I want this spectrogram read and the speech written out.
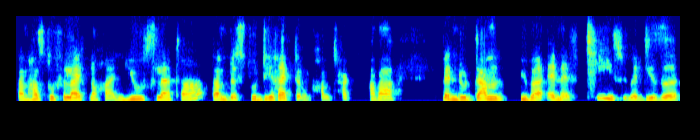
Dann hast du vielleicht noch ein Newsletter, dann bist du direkt in Kontakt. Aber wenn du dann über NFTs, über diese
